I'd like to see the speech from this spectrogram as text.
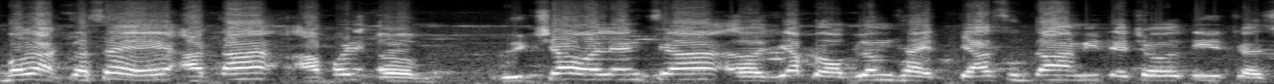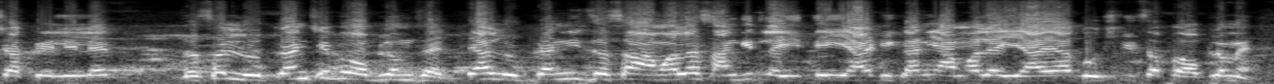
बघा कसं आहे आता आपण रिक्षावाल्यांच्या ज्या प्रॉब्लेम्स आहेत त्या सुद्धा आम्ही त्याच्यावरती चर्चा केलेल्या आहेत. जसं लोकांचे प्रॉब्लेम्स आहेत त्या लोकांनी जसं आम्हाला सांगितलं इथे या ठिकाणी आम्हाला या या गोष्टीचा प्रॉब्लेम आहे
